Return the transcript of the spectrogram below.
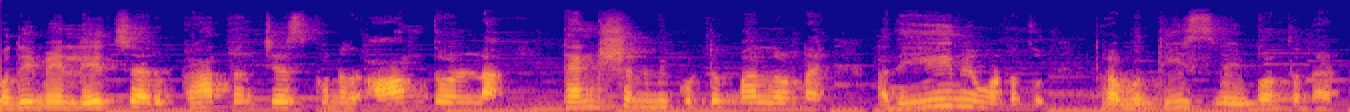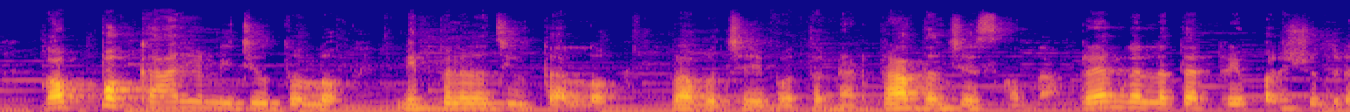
ఉదయమే లేచారు ప్రార్థన చేసుకున్నారు. ఆందోళన టెన్షన్ మీ కుటుంబాల్లో ఉన్నాయి. అదేమీ ఉండదు. ప్రభు తీసివేయబోతున్నాడు. గొప్ప కార్యం నీ జీవితంలో. నీ పిల్లల జీవితాల్లో ప్రభు చేయబోతున్నాడు. ప్రార్థన చేసుకుందాం. ప్రేమ గల్ల తండ్రి పరిశుద్ధుడ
